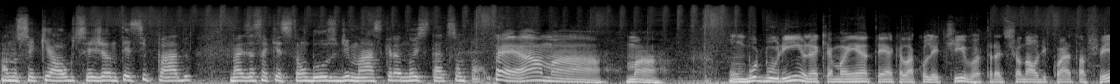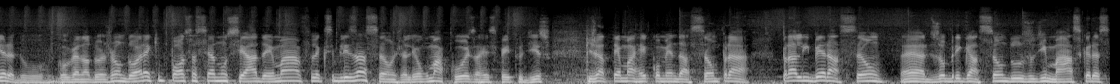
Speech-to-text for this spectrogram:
a não ser que algo seja antecipado, mas essa questão do uso de máscara no Estado de São Paulo. É, há uma, uma um burburinho, né, que amanhã tem aquela coletiva tradicional de quarta-feira do governador João Dória que possa ser anunciada aí uma flexibilização. Já li alguma coisa a respeito disso, que já tem uma recomendação para para liberação, né, a desobrigação do uso de máscaras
